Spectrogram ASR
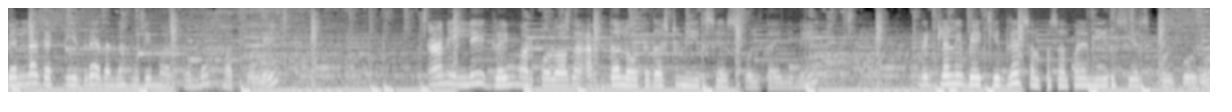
ಬೆಲ್ಲ ಗಟ್ಟಿ ಇದ್ದರೆ ಅದನ್ನು ಹುಡಿ ಮಾಡಿಕೊಂಡು ಹಾಕ್ಕೊಳ್ಳಿ ನಾನಿಲ್ಲಿ ಗ್ರೈಂಡ್ ಮಾಡ್ಕೊಳ್ಳುವಾಗ ಅರ್ಧ ಲೋಟದಷ್ಟು ನೀರು ಸೇರಿಸ್ಕೊಳ್ತಾ ಇದ್ದೀನಿ. ಮಿಡ್ಲಲ್ಲಿ ಬೇಕಿದ್ದರೆ ಸ್ವಲ್ಪ ಸ್ವಲ್ಪ ನೀರು ಸೇರಿಸ್ಕೊಳ್ಬೋದು.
